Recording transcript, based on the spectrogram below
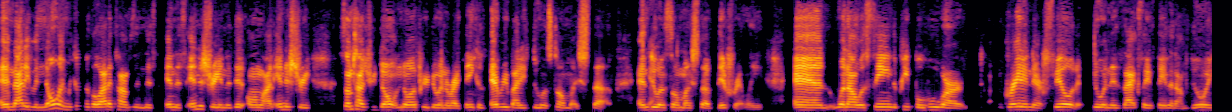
and not even knowing because a lot of times in this in this industry in the online industry, sometimes you don't know if you're doing the right thing because everybody's doing so much stuff and yeah. doing so much stuff differently. And when I was seeing the people who are great in their field doing the exact same thing that I'm doing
